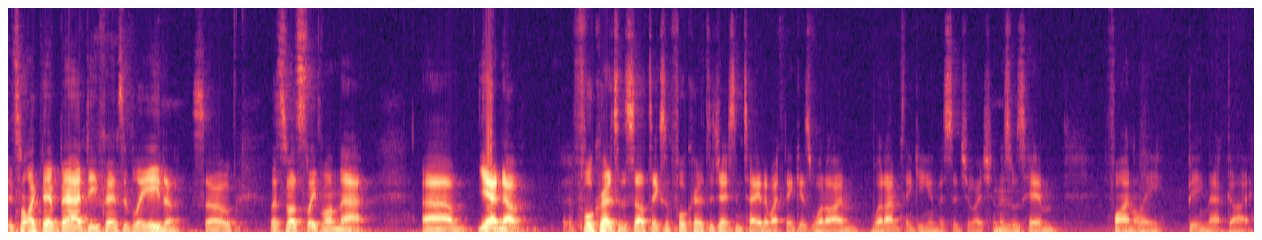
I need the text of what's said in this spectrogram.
it's not like they're bad defensively either. So let's not sleep on that. Um, yeah, no, full credit to the Celtics and full credit to Jayson Tatum. I think is what I'm what I'm thinking in this situation. This was him finally being that guy.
